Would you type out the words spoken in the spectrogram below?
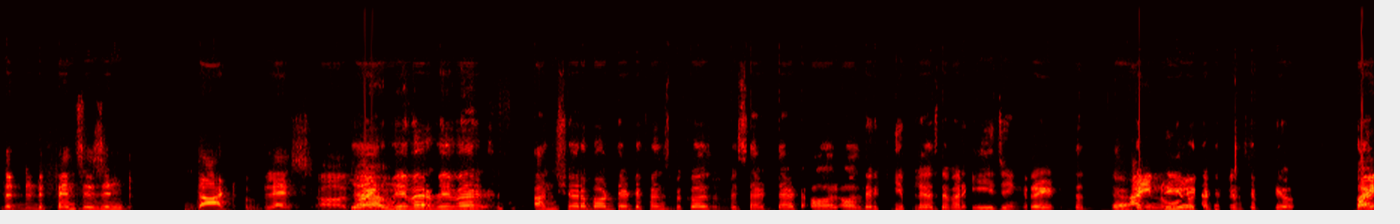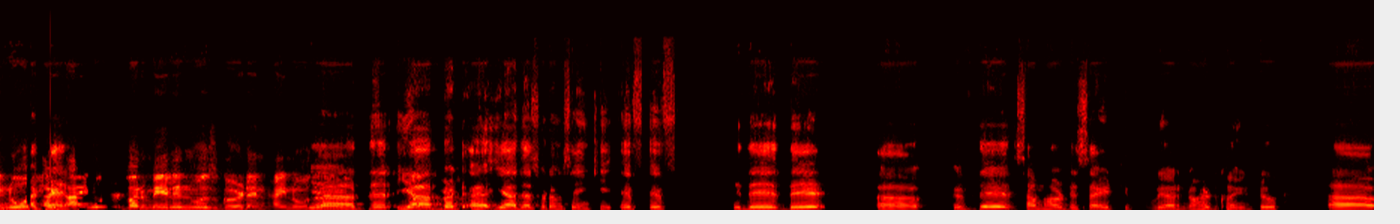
the, the defense isn't that blessed. Uh, so Yeah, we were we were unsure about their defense because we said that all all their key players they were aging, right? The, Yeah. the I know. trio, the defensive trio. I know again, that I know that Vermaelen was good, and I know that. yeah, the, yeah, but uh, yeah, that's what I'm saying. ki If if they they uh if they somehow decide we are not going to uh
